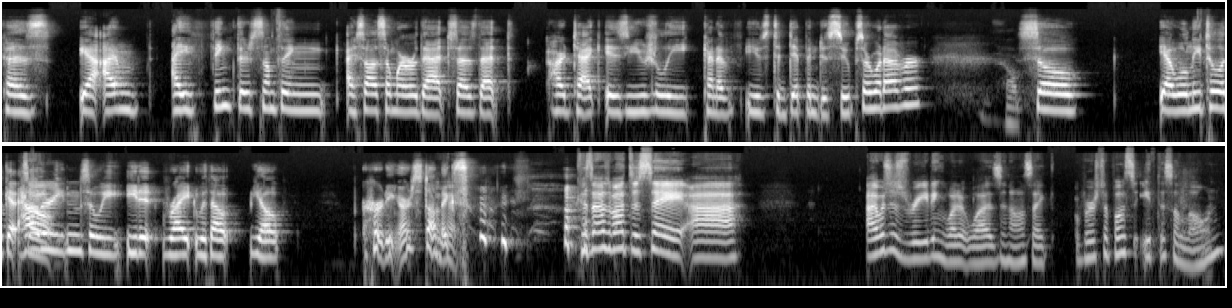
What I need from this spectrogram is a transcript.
Cuz yeah, I'm I think there's something I saw somewhere that says that hardtack is usually kind of used to dip into soups or whatever. So yeah, we'll need to look at how So- they're eaten so we eat it right without, you know, hurting our stomachs. Because I was about to say, uh, I was just reading what it was, and I was like, "We're supposed to eat this alone."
